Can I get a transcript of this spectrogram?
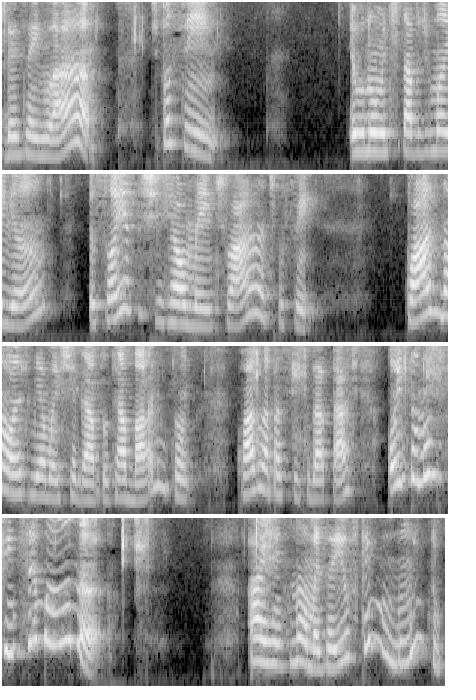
desenho lá, tipo assim, eu normalmente estudava de manhã, eu só ia assistir realmente lá, tipo assim, quase na hora que minha mãe chegava do trabalho, então quase lá para 5 da tarde, ou então no fim de semana. Ai, gente, não, mas aí eu fiquei muito,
